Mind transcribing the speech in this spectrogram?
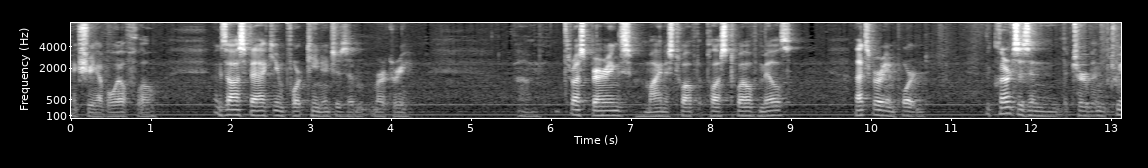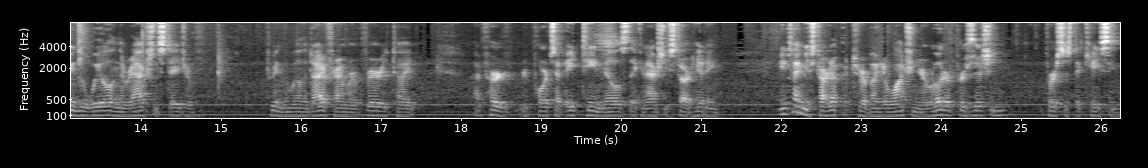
Make sure you have oil flow. Exhaust vacuum, 14 inches of mercury. Um, thrust bearings, minus 12 to plus 12 mils. That's very important. The clearances in the turbine between the wheel and the reaction stage of between the wheel and the diaphragm are very tight. I've heard reports at 18 mils they can actually start hitting. Anytime you start up a turbine, you're watching your rotor position versus the casing.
